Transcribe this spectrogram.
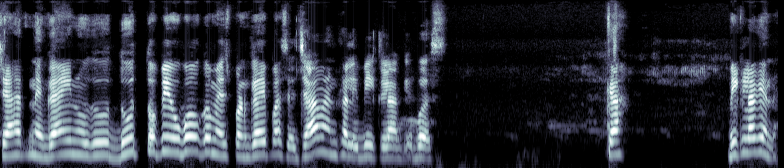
ચાહત ને ગાયનું દૂધ. દૂધ તો પીવું બહુ ગમે છે પણ ગાય પાસે જવાનું ખાલી બીક લાગે બસ. કા? બીક લાગે ને?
